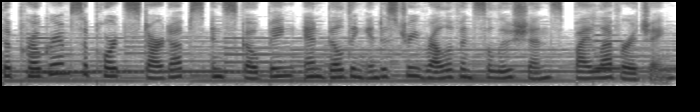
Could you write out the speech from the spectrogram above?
The program supports startups in scoping and building industry-relevant solutions by leveraging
